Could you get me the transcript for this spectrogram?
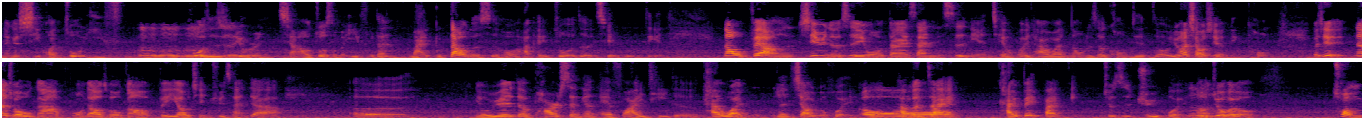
那个喜欢做衣服。嗯嗯嗯，或者是有人想要做什么衣服，但是买不到的时候，他可以做这个切入点。那我非常幸运的是，因为我大概三四年前回台湾弄了这个空间之后，因为他消息很灵通，而且那时候我跟他碰到的时候，我刚好被邀请去参加呃纽约的 Parson 跟 FIT 的台湾人校友会，哦，他们在台北办就是聚会，嗯然后就会有创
